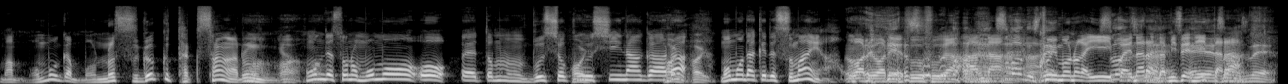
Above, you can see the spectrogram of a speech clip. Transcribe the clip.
まあ桃がものすごくたくさんあるんや、うん。ほんでその桃を、えっとまあ物色しながら、はいはい。はい桃だけで済まんや。我々夫婦が。あんな食い物がいっぱい並んだ店に行ったら、ねええそうですね。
